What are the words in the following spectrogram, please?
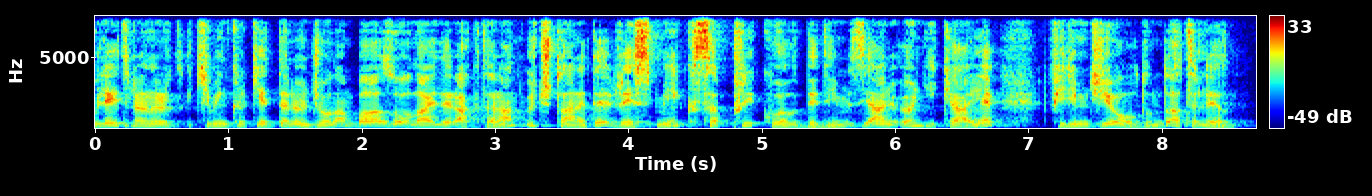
Blade Runner 2047'den önce olan bazı olayları aktaran 3 tane de resmi kısa prequel dediğimiz yani ön hikaye filmciye olduğunu da hatırlayalım.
